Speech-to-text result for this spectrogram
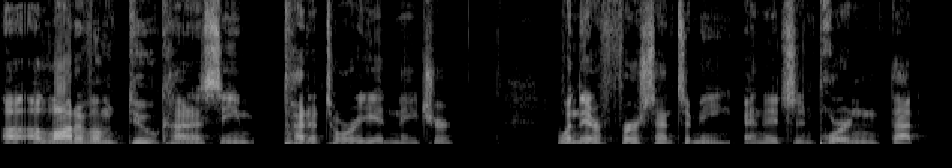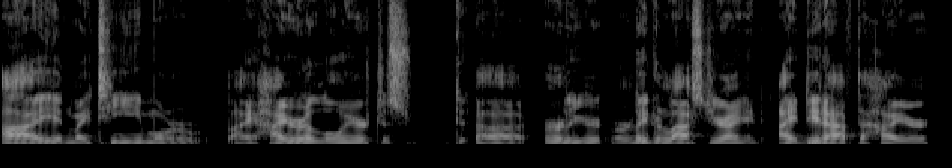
a, a lot of them do kind of seem predatory in nature when they're first sent to me. And it's important that I and my team, or I hire a lawyer. Just uh, earlier or later last year, I I did have to hire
